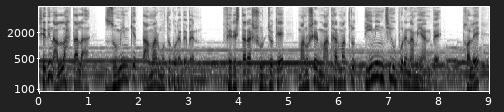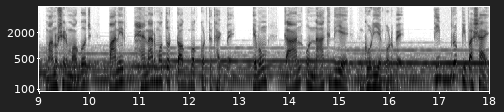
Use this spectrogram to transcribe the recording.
সেদিন আল্লাহ তালা জমিনকে তামার মতো করে দেবেন ফেরেস্তারা সূর্যকে মানুষের মাথার মাত্র তিন ইঞ্চি উপরে নামিয়ে আনবে। ফলে মানুষের মগজ পানির ফেনার মতো টকবক করতে থাকবে এবং কান ও নাক দিয়ে গড়িয়ে পড়বে। তীব্র পিপাসায়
